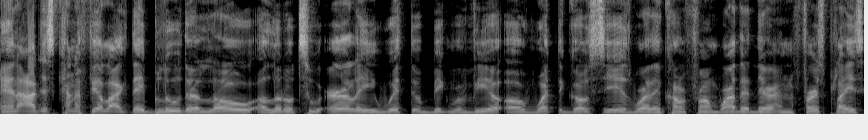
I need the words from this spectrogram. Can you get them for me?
and I just kind of feel like they blew their load a little too early with the big reveal of what the ghost is, where they come from, why they're there in the first place,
